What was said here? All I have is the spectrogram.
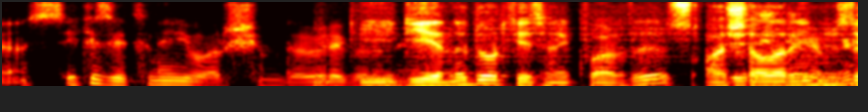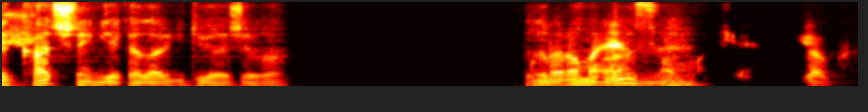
Yani 8 yeteneği var şimdi öyle İyi, görünüyor. diğerine 4 yetenek vardı. Aşağılara indiğimizde kaç renge kadar gidiyor acaba? Ya da Bunlar ama en son ne? mu ki? Yok.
